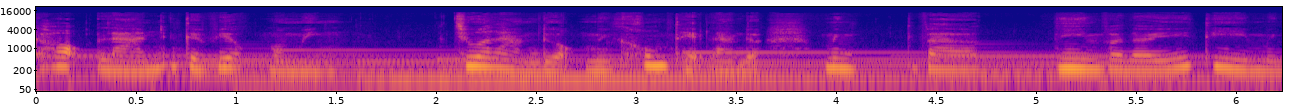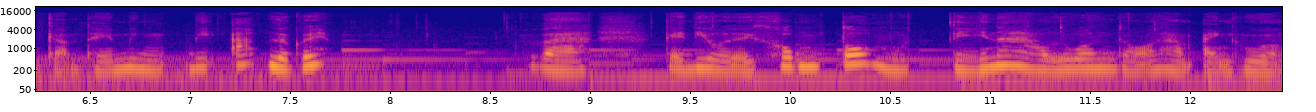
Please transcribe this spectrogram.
họ làm những cái việc mà mình chưa làm được, mình không thể làm được. Mình, và nhìn vào đấy thì mình cảm thấy mình bị áp lực ấy. Và cái điều đấy không tốt một tí nào luôn, đó làm ảnh hưởng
